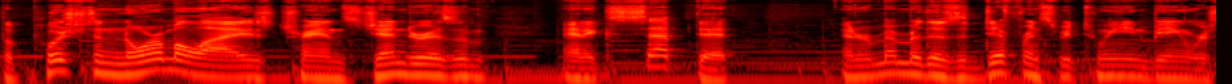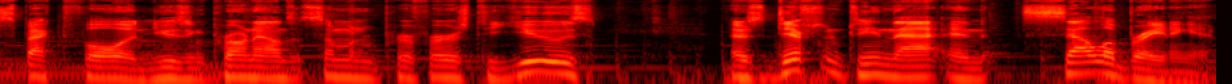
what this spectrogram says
The push to normalize transgenderism and accept it. And remember, there's a difference between being respectful and using pronouns that someone prefers to use. There's a difference between that and celebrating it.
